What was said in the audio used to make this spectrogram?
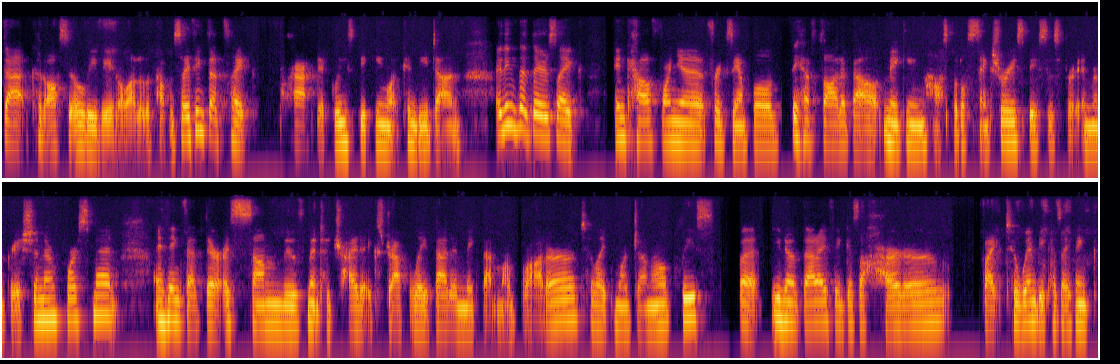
that could also alleviate a lot of the problems. So I think that's like practically speaking what can be done. I think that there's like in California, for example, they have thought about making hospital sanctuary spaces for immigration enforcement. I think that there is some movement to try to extrapolate that and make that more broader to like more general police. But, you know, that I think is a harder fight to win because I think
